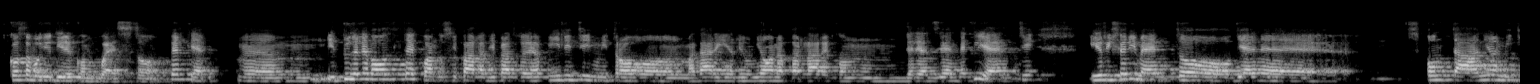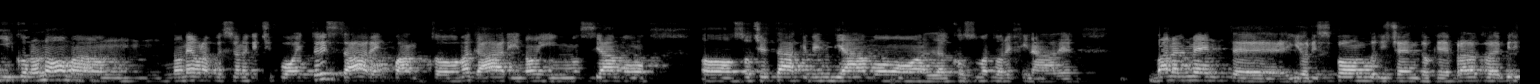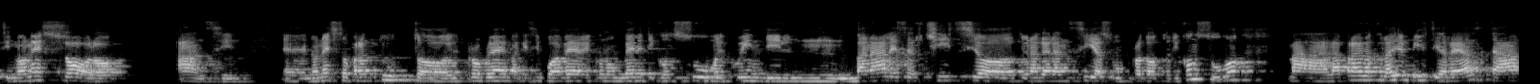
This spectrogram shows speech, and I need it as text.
Cosa voglio dire con questo? Perché um, il più delle volte quando si parla di practical ability mi trovo magari in riunione a parlare con delle aziende clienti, il riferimento viene spontaneo e mi dicono no ma non è una questione che ci può interessare in quanto magari noi non siamo uh, società che vendiamo al consumatore finale. Banalmente io rispondo dicendo che product liability non è solo, anzi eh, non è soprattutto il problema che si può avere con un bene di consumo e quindi il banale esercizio di una garanzia su un prodotto di consumo, ma la product liability in realtà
